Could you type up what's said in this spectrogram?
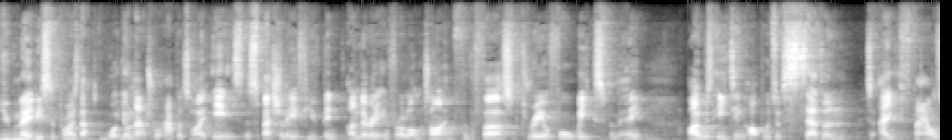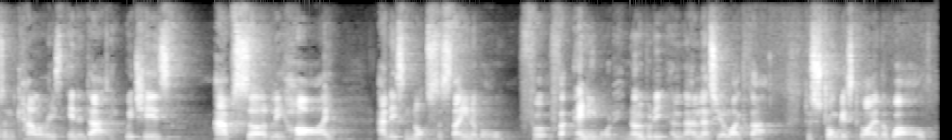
You may be surprised at what your natural appetite is, especially if you've been under eating for a long time. For the first three or four weeks for me, I was eating upwards of seven to 8,000 calories in a day, which is absurdly high and it's not sustainable for, for anybody. Nobody, unless you're like that, the strongest guy in the world,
